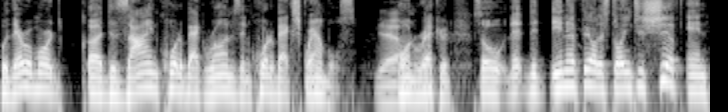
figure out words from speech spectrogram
where there were more uh, designed quarterback runs than quarterback scrambles Yeah. on record. So that the NFL is starting to shift, and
